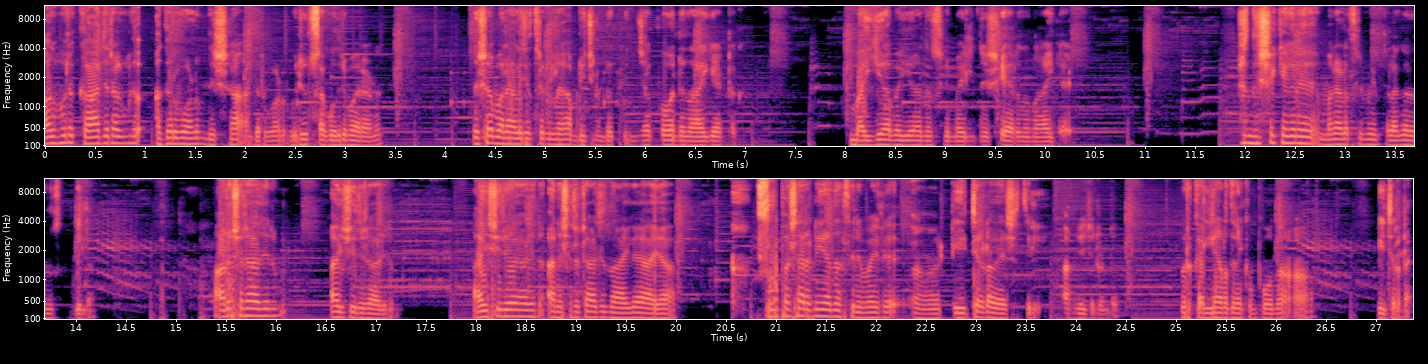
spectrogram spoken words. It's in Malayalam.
അതുപോലെ കാജൽ അഗർവാളും നിഷ അഗർവാളും ഒരു സഹോദരിമാരാണ്. നിഷ മലയാള ചിത്രങ്ങളിൽ അഭിനയിച്ചിട്ടുണ്ട് കുഞ്ചാക്കോവന്റെ നായികയായിട്ടൊക്കെ. ബയ്യ ബയ്യ എന്ന സിനിമയിൽ നിഷയായിരുന്നു നായികയായി. പക്ഷെ നിഷയ്ക്ക് അങ്ങനെ മലയാള സിനിമയിൽ തിളങ്ങാനൊന്നും സാധിക്കില്ല അനുഷരാജനും ഐശ്വര്യരാജനും. ഐശ്വര്യരാജൻ അനശ്വരരാജൻ നായികയായ സൂപ്പർ ശരണി എന്ന സിനിമയിൽ ടീച്ചറുടെ വേഷത്തിൽ അഭിനയിച്ചിട്ടുണ്ട്. ഒരു കല്യാണത്തിനൊക്കെ പോകുന്ന ആ ടീച്ചറുടെ.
